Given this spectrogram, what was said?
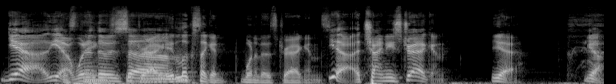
Yeah, yeah. Those one of things, those. the drag- it um, looks like a one of those dragons. Yeah, a Chinese dragon. Yeah. Yeah.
